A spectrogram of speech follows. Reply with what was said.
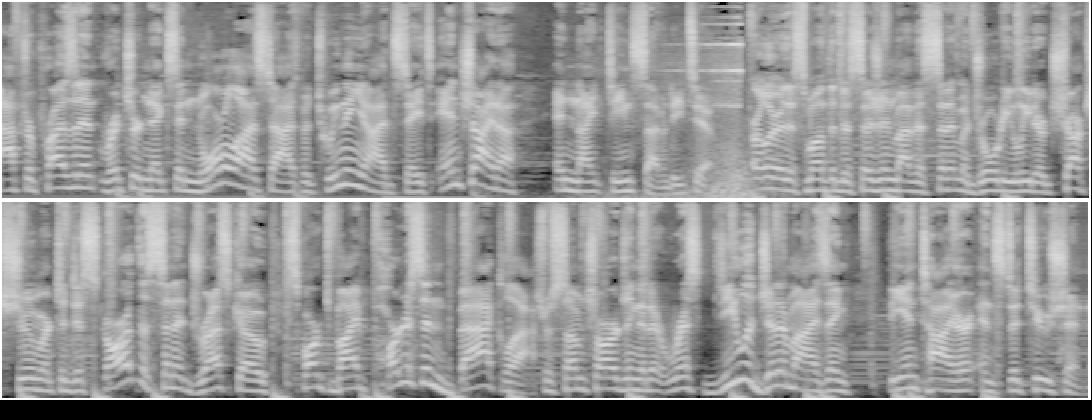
after President Richard Nixon normalized ties between the United States and China in 1972. Earlier this month, a decision by the Senate Majority Leader Chuck Schumer to discard the Senate dress code sparked bipartisan backlash, with some charging that it risked delegitimizing the entire institution.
